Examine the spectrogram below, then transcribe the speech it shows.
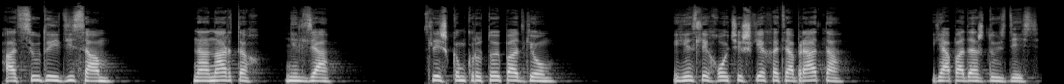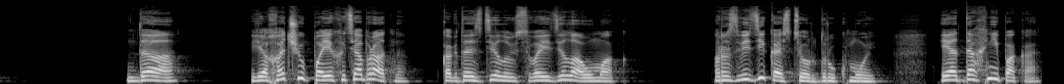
Отсюда иди сам. На нартах нельзя. Слишком крутой подъем. Если хочешь ехать обратно, я подожду здесь». «Да, я хочу поехать обратно, когда сделаю свои дела, Умак. Разведи костер, друг мой, и отдохни пока.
